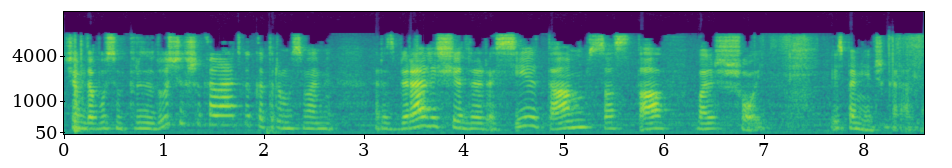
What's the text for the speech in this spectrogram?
Чем, допустим, в предыдущих шоколадках, которые мы с вами разбирали, «Щедрая Россия», там состав большой. Здесь поменьше гораздо.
